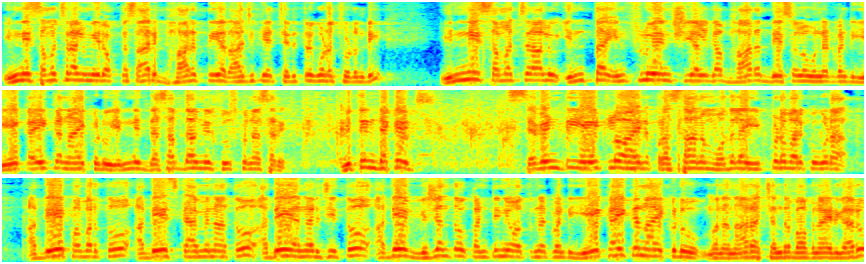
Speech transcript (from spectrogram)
ఇన్ని సంవత్సరాలు మీరు ఒక్కసారి భారతీయ రాజకీయ చరిత్ర కూడా చూడండి. ఇన్ని సంవత్సరాలు ఇంత ఇన్ఫ్లుయెన్షియల్గా భారతదేశంలో ఉన్నటువంటి ఏకైక నాయకుడు ఎన్ని దశాబ్దాలు మీరు చూసుకున్నా సరే విత్ ఇన్ డెకేడ్స్ సెవెంటీ ఎయిట్లో ఆయన ప్రస్థానం మొదలై ఇప్పటి వరకు కూడా అదే పవర్తో అదే స్టామినాతో అదే ఎనర్జీతో అదే విజన్తో కంటిన్యూ అవుతున్నటువంటి ఏకైక నాయకుడు మన నారా చంద్రబాబు నాయుడు గారు.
